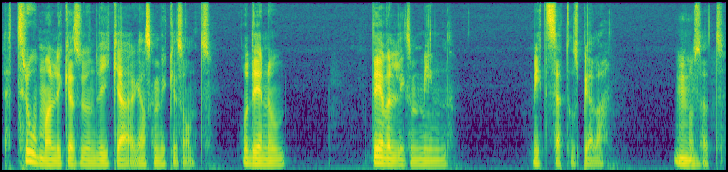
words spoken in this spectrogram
jag tror man lyckas undvika ganska mycket sånt. Och det är nog, det är väl liksom min, mitt sätt att spela. Mm. På sätt.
